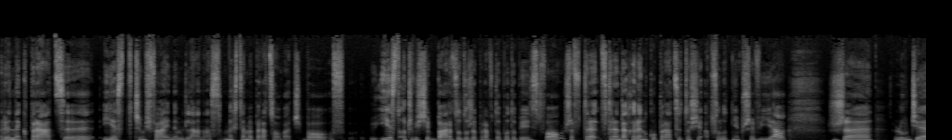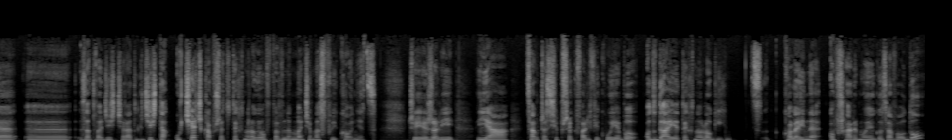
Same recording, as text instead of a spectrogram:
rynek pracy jest czymś fajnym dla nas, my chcemy pracować, bo jest oczywiście bardzo duże prawdopodobieństwo, że w trendach rynku pracy to się absolutnie przewija, że ludzie y, za 20 lat gdzieś ta ucieczka przed technologią w pewnym momencie ma swój koniec. Czyli jeżeli ja cały czas się przekwalifikuję, bo oddaję technologii kolejne obszary mojego zawodu,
